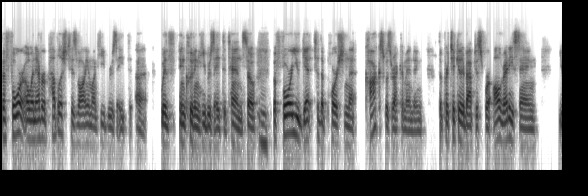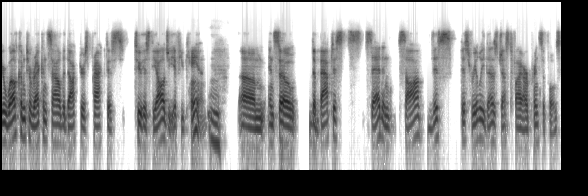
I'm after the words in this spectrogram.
before Owen ever published his volume on Hebrews 8, uh, with including Hebrews 8 to 10. So mm. before you get to the portion that Cox was recommending, the particular Baptists were already saying, you're welcome to reconcile the doctor's practice to his theology if you can. Mm. Um, and so the Baptists said and saw this this really does justify our principles.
